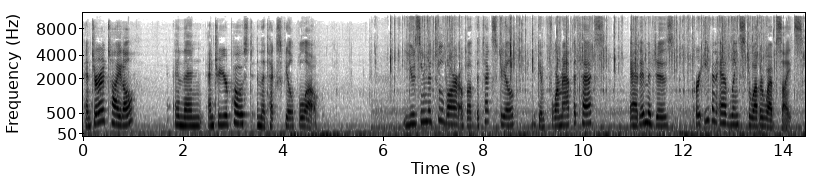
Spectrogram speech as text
Enter a title and then enter your post in the text field below. Using the toolbar above the text field, you can format the text, add images, or even add links to other websites.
